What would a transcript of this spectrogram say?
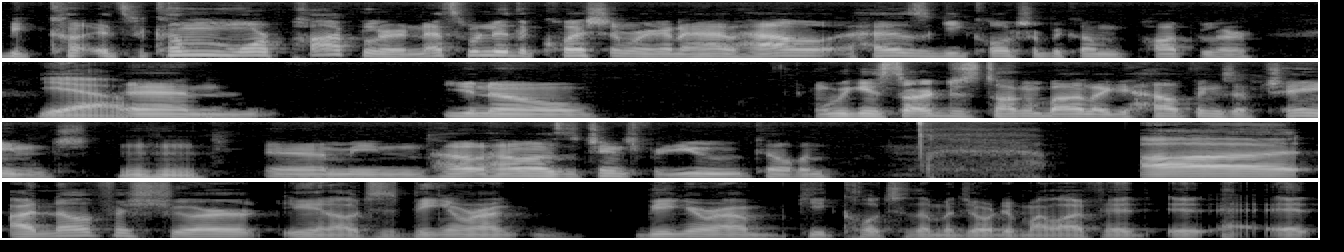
become it's become more popular, and that's really the question we're gonna have: How has geek culture become popular? yeah. And you know, we can start just talking about like how things have changed. hmm And I mean, how how has it changed for you, Kelvin? Uh, I know for sure. You know, just being around being around geek culture the majority of my life, it it it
